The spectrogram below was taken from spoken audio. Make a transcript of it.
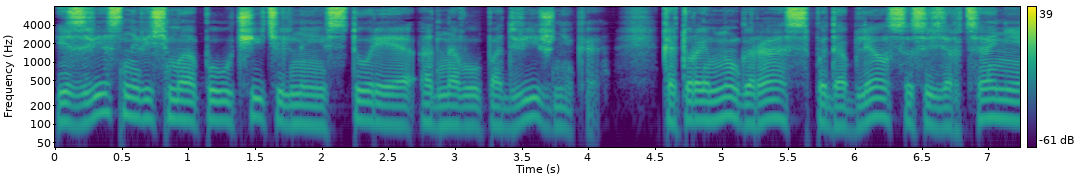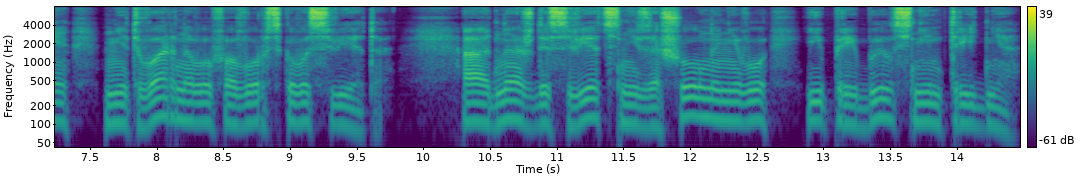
Известна весьма поучительная история одного подвижника, который много раз подоблялся созерцание нетварного фаворского света, а однажды свет снизошел на него и прибыл с ним три дня.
